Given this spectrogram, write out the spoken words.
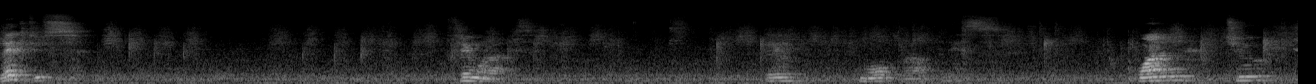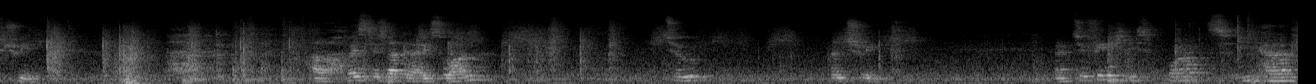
rectus femoralis. Femoralis. One, two, three. Alors, vestus lateralis one, two, and three. And to finish this part, we have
